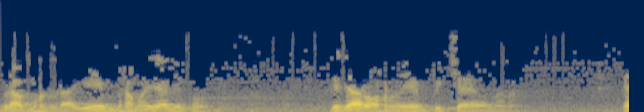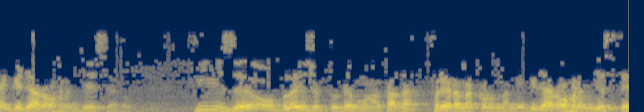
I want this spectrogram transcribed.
బ్రాహ్మణుడా ఏం భ్రమయ్యా నీకు? గజారోహణం ఏం పిచ్చాయన్నాను ఏం గజారోహణం చేశారు. He is obliged to them కదా? ఫ్రీడమ్ ఎక్కడుందండి? గజారోహణం చేస్తే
